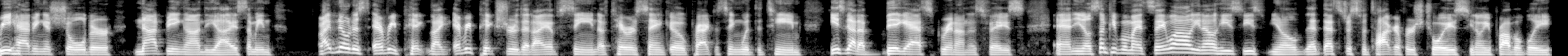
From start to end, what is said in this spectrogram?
rehabbing his shoulder, not being on the ice. I mean, I've noticed every pic, like every picture that I have seen of Tarasenko practicing with the team, he's got a big ass grin on his face. And you know, some people might say, well, you know, he's he's you know that that's just photographer's choice. You know, he probably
